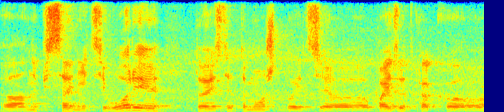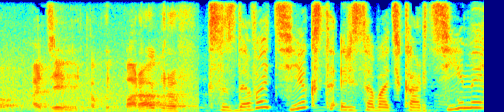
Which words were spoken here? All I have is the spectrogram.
э, написании теории, то есть это может быть э, пойдет как отдельный какой-то параграф. Создавать текст, рисовать картины,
